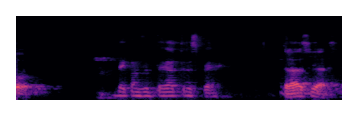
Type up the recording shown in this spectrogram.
de Consultoría 3P. Gracias.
